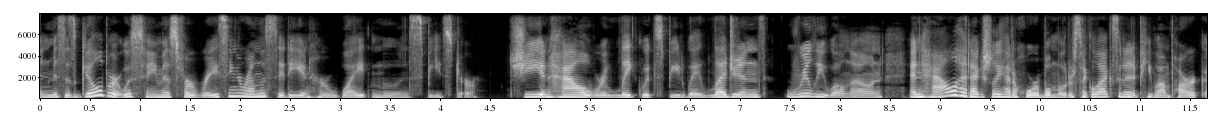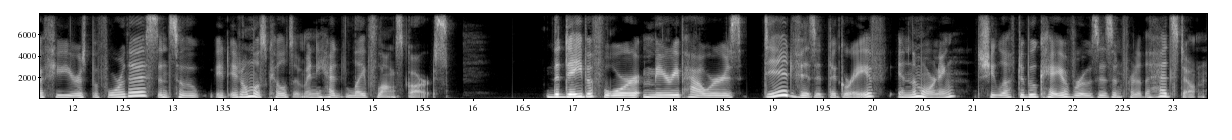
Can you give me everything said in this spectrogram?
and Mrs. Gilbert was famous for racing around the city in her White Moon Speedster. She and Hal were Lakewood Speedway legends, really well known, and Hal had actually had a horrible motorcycle accident at Piedmont Park a few years before this, and so it, it almost killed him, and he had lifelong scars. The day before, Mary Powers did visit the grave in the morning. She left a bouquet of roses in front of the headstone.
